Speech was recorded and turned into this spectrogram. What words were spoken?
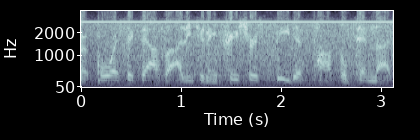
Number 46 Alpha, I need you to increase your speed if possible, 10 knots.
